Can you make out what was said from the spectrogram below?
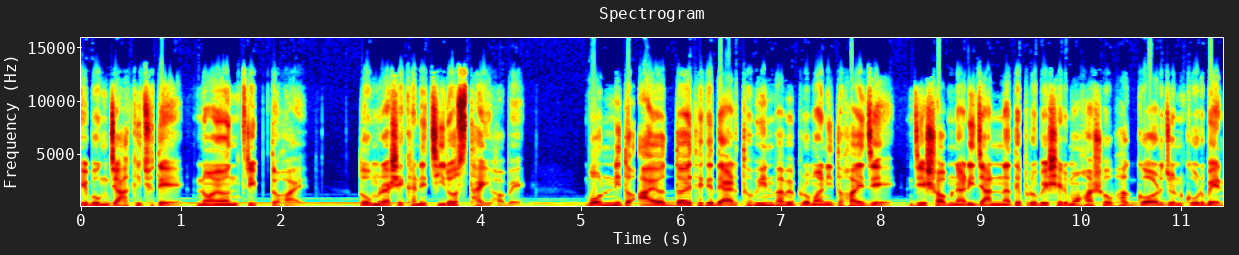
এবং যা কিছুতে নয়ন তৃপ্ত হয়। তোমরা সেখানে চিরস্থায়ী হবে। বর্ণিত আয়োদ্দয় থেকে দ্ব্যর্থহীনভাবে প্রমাণিত হয় যে, যেসব নারী জান্নাতে প্রবেশের মহাসৌভাগ্য অর্জন করবেন,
